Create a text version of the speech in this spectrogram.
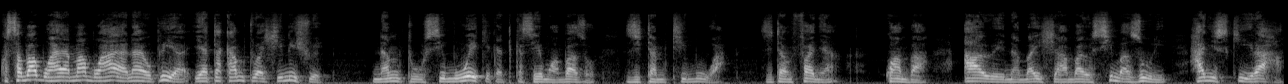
Kwa sababu haya mambo haya nayo pia yataka mtu ashibishwe na mtu usimuweke katika sehemu ambazo zitamtibua zitamfanya kwamba awe na maisha ambayo si mazuri hajisikii raha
